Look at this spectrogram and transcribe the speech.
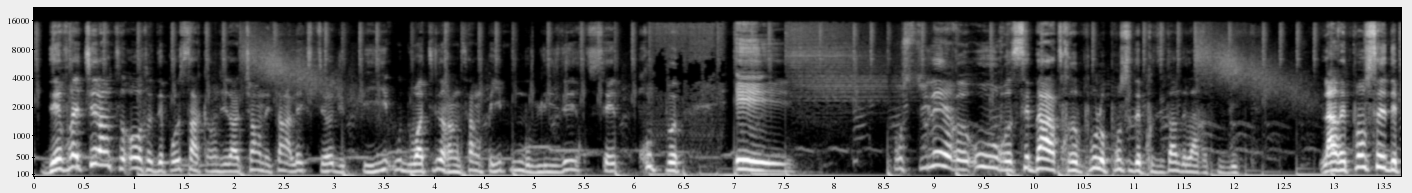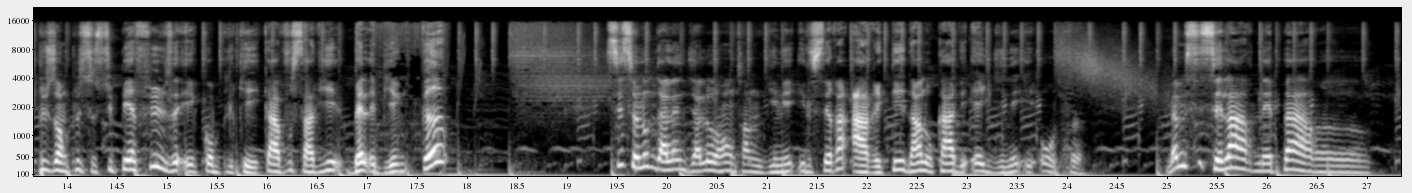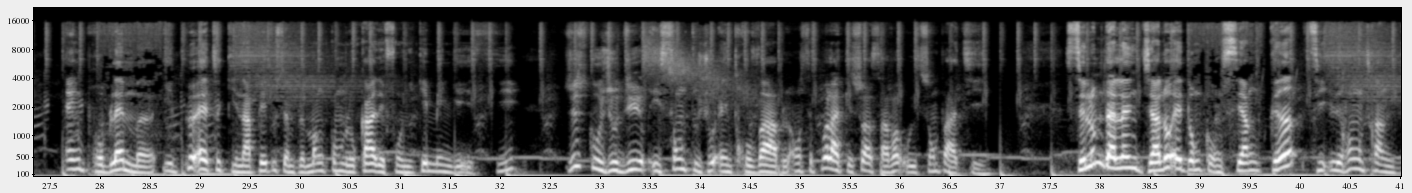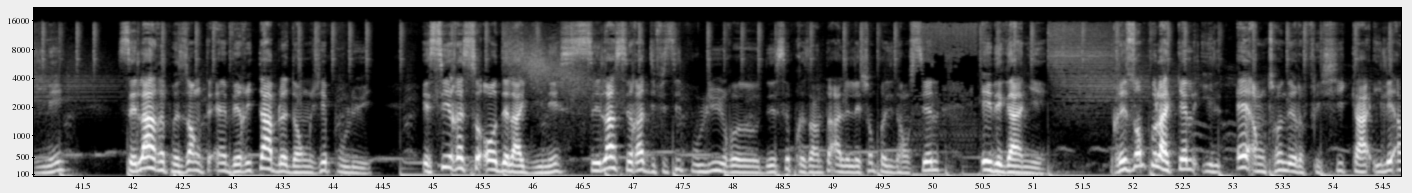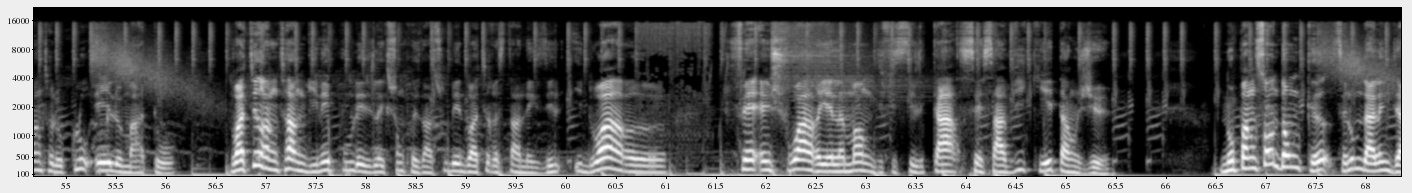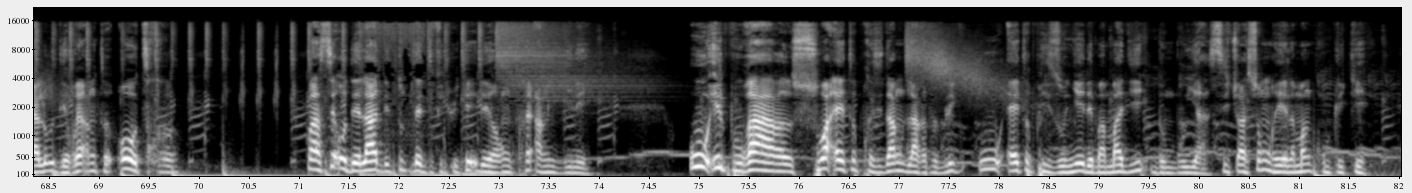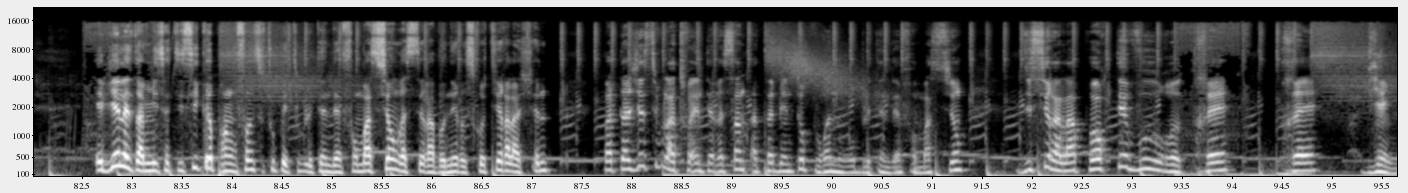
Devrait-il entre autres déposer sa candidature en étant à l'extérieur du pays ou doit-il rentrer en pays pour mobiliser ses troupes et postuler ou se battre pour le poste de président de la République? La réponse est de plus en plus superfuse et compliquée car vous saviez bel et bien que si ce Diallo rentre en Guinée, il sera arrêté dans le cas de Air Guinée et autres. Même si cela n'est pas euh, un problème, il peut être kidnappé tout simplement comme le cas de Fonike Mengue ici. Jusqu'aujourd'hui, ils sont toujours introuvables. On se pose la question à savoir où ils sont partis. l'homme d'Alain Diallo est donc conscient que s'il rentre en Guinée, cela représente un véritable danger pour lui. Et s'il reste hors de la Guinée, cela sera difficile pour lui de se présenter à l'élection présidentielle et de gagner. Raison pour laquelle il est en train de réfléchir car il est entre le clou et le marteau. Doit-il rentrer en Guinée pour les élections présidentielles ou bien doit-il rester en exil? Il doit euh, faire un choix réellement difficile car c'est sa vie qui est en jeu. Nous pensons donc que Seloum Dalin Diallo devrait entre autres passer au-delà de toutes les difficultés et de rentrer en Guinée où il pourra soit être président de la République ou être prisonnier de Mamadi Doumbouya. Situation réellement compliquée. Eh bien les amis, c'est ici que prend fin ce tout petit bulletin d'information. Restez abonnés, rescotir à la chaîne. Partagez si vous la trouvez intéressante. À très bientôt pour un nouveau bulletin d'information. D'ici là, portez-vous très très bien.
